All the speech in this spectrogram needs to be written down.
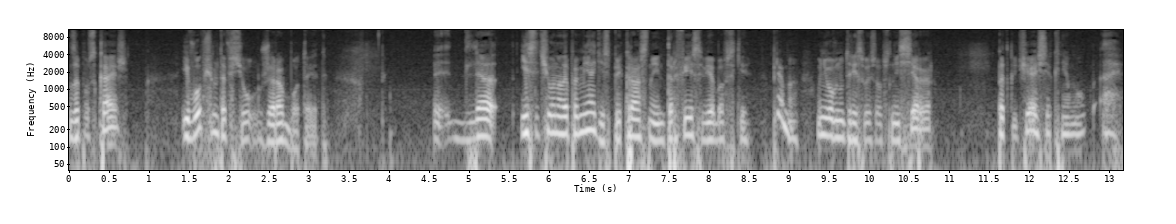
запускаешь, и в общем-то все уже работает. Э, для если чего надо поменять, есть прекрасный интерфейс вебовский. Прямо у него внутри свой собственный сервер. Подключаешься к нему. Ай,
